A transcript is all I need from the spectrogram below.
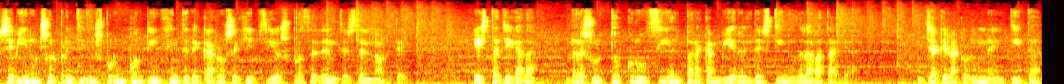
se vieron sorprendidos por un contingente de carros egipcios procedentes del norte. Esta llegada resultó crucial para cambiar el destino de la batalla, ya que la columna hitita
